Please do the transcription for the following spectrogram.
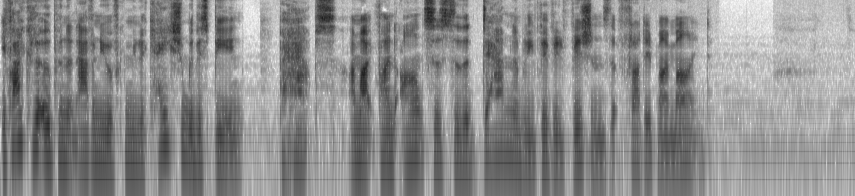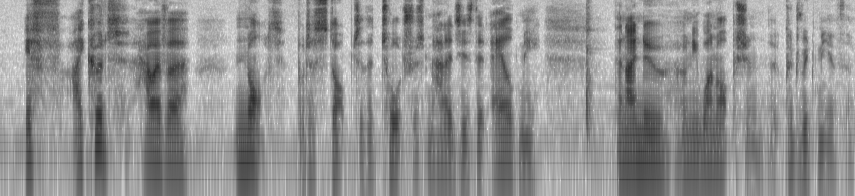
If I could open an avenue of communication with this being, perhaps I might find answers to the damnably vivid visions that flooded my mind. If I could, however, not put a stop to the torturous maladies that ailed me, then I knew only one option that could rid me of them.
